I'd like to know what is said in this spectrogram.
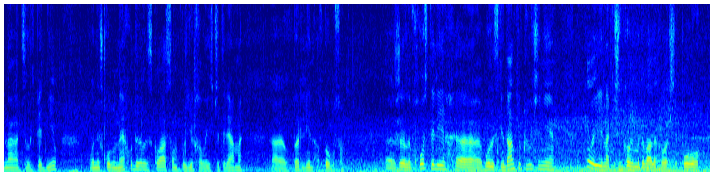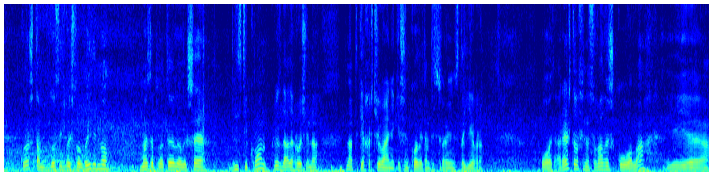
на цілих 5 днів. Вони в школу не ходили з класом, поїхали з вчителями в Берлін автобусом. Е, Жили в хостелі, е, були сніданки включені, ну і на кишенькові ми давали гроші. По коштам досить вийшло вигідно. Ми заплатили лише 200 крон, плюс дали гроші на, на таке харчування кишенькове, там десь в районі 100 євро. От, а решту фінансувала школа. І е,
